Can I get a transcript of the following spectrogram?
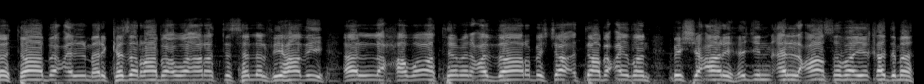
نتابع المركز الرابع وأرى التسلل في هذه اللحظات من عذار بالشا... تابع أيضا بالشعار هجن العاصفة يقدمه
